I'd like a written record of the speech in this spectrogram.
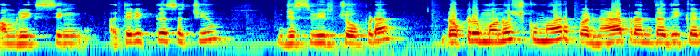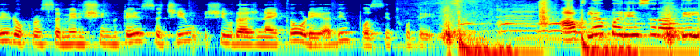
अमरिक सिंग अतिरिक्त सचिव जसवीर चोपडा डॉक्टर मनोज कुमार पन्हाळा प्रांताधिकारी डॉक्टर समीर शिंगटे सचिव शिवराज नायकवडे आदी उपस्थित होते. आपल्या परिसरातील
